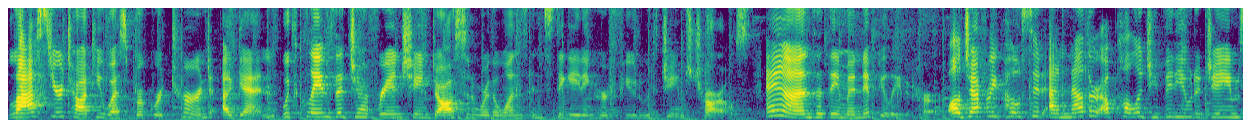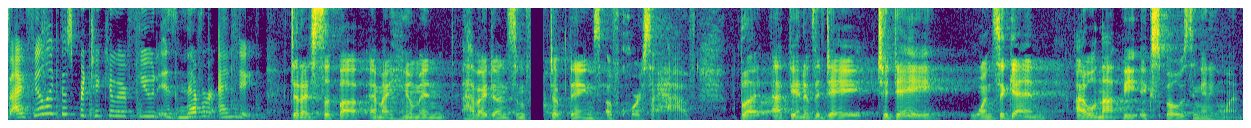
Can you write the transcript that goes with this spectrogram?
last year Tati Westbrook returned again with claims that Jeffree and Shane Dawson were the ones instigating her feud with James Charles and that they manipulated her. While Jeffree posted another apology video to James, I feel like this particular feud is never ending. Did I slip up? Am I human? Have I done some fucked up things? Of course I have. But at the end of the day, today, once again, I will not be exposing anyone.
